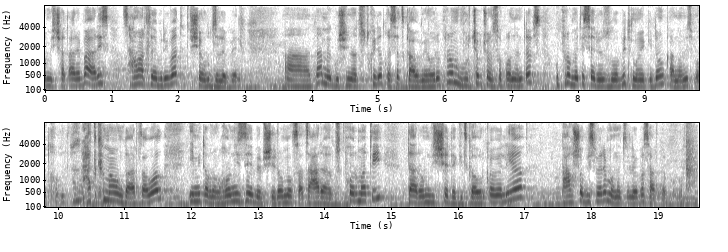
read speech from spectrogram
რომის ჩატარება არის სამართლებრივად შეუძლებელი. აა და მე გუშინაც თქვი და დღესაც გავიმეორებ, რომ ვურჩევ ჩვენს ოპონენტებს უფრო მეტი სერიოზულობით მოეკიდონ კანონის მოთხოვნებს. რა თქმა უნდა არ წავალ, იმიტომ რომ ღონისძიებებში, რომელსაც არ აქვს ფორმატი და რომლის შედეგიც გაურკვეველია, ბავშვობის მერე მონაწილეობას არ ღებულობ.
